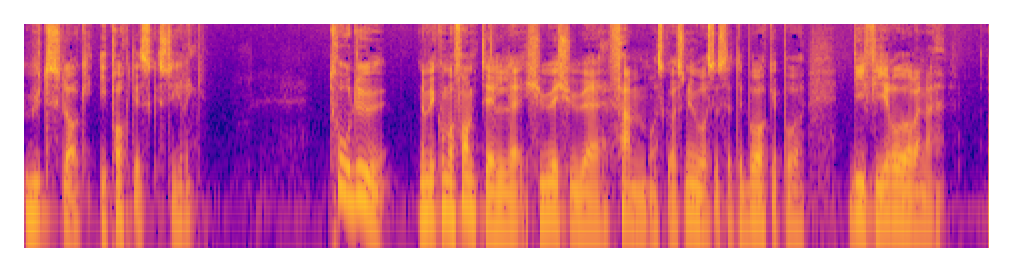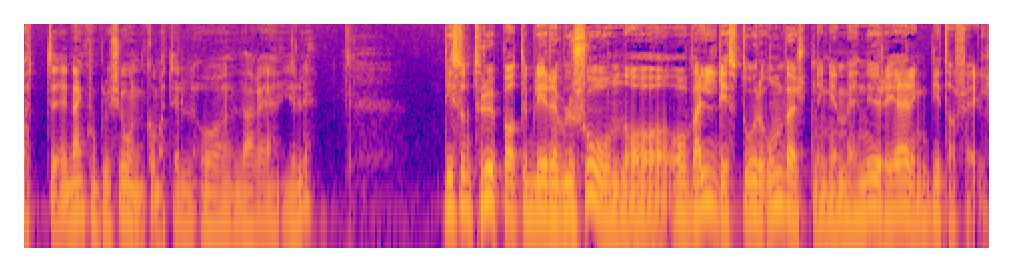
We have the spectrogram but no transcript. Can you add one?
utslag i praktisk styring. Tror du, når vi kommer fram til 2025 og skal snu oss og se tilbake på de fire årene, at eh, den konklusjonen kommer til å være gyldig? De som tror på at det blir revolusjon og, og veldig store omveltninger med en ny regjering, de tar feil.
